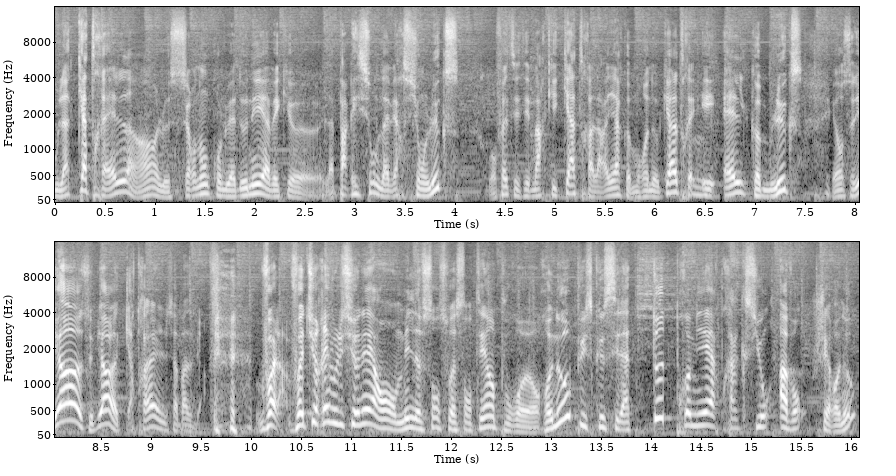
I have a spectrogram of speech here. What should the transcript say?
ou la 4L, hein, le surnom qu'on lui a donné avec euh, l'apparition de la version luxe. où En fait, c'était marqué 4 à l'arrière comme Renault 4 et L comme luxe. Et on se dit, oh, c'est bien, la 4L, ça passe bien. voilà, voiture révolutionnaire en 1961 pour euh, Renault, puisque c'est la toute première traction avant chez Renault.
